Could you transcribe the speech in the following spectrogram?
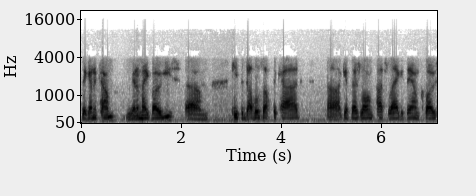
they're going to come you're going to make bogeys. Um, keep the doubles off the card. Uh, get those long putts, lag it down close,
